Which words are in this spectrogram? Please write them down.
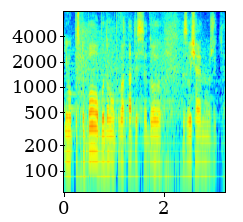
і ми поступово будемо повертатися до звичайного життя.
